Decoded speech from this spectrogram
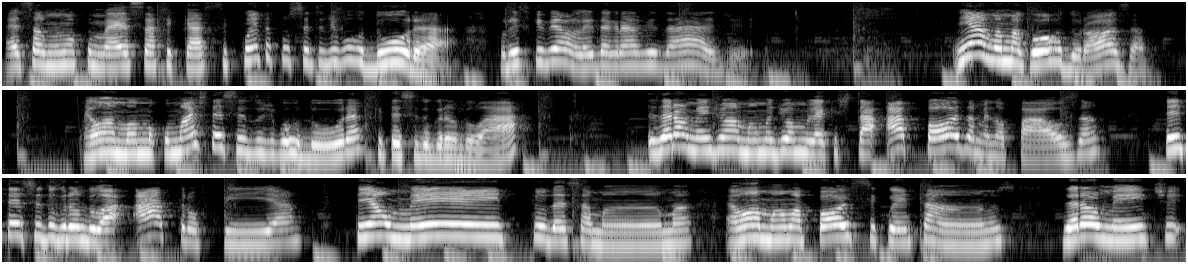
essa mama começa a ficar 50% de gordura. Por isso que vem a lei da gravidade. E a mama gordurosa é uma mama com mais tecido de gordura que tecido granular. Geralmente é uma mama de uma mulher que está após a menopausa. Tem tecido granular atrofia tem aumento dessa mama, é uma mama após 50 anos, geralmente,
